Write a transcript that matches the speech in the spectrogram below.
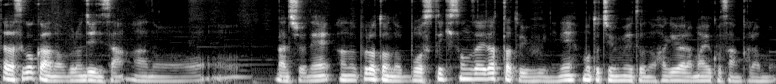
ただすごくあの、ブロンジーニさん、あのなんでしょうね、あの、プロトンのボス的存在だったというふうにね、元チームメイトの萩原麻衣子さんからも、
